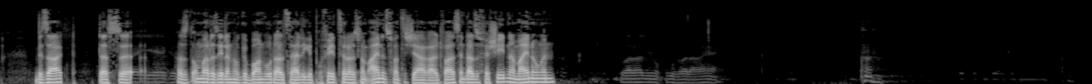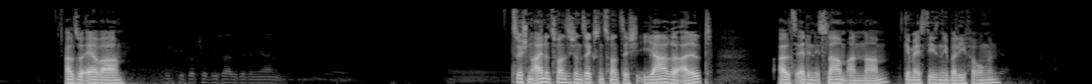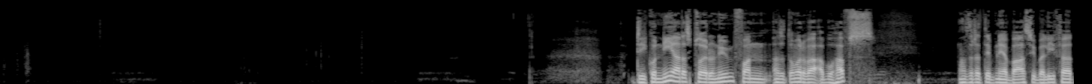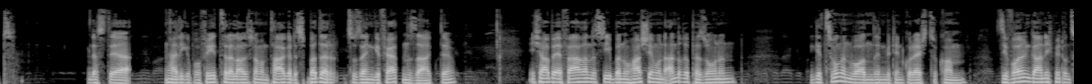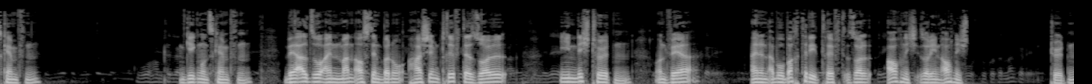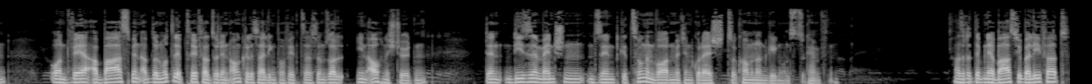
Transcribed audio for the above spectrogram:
besagt, dass äh, Hazrat Umar Seelanho geboren wurde, als der heilige Prophet um 21 Jahre alt war. Es sind also verschiedene Meinungen. Also er war zwischen 21 und 26 Jahre alt, als er den Islam annahm, gemäß diesen Überlieferungen? Die Kunia, das Pseudonym von Hazrat Umar, war Abu Hafs. Hazrat ibn Abbas überliefert, dass der heilige Prophet am Tage des Badr zu seinen Gefährten sagte, ich habe erfahren, dass die Banu Hashim und andere Personen gezwungen worden sind, mit den Quraysh zu kommen. Sie wollen gar nicht mit uns kämpfen, gegen uns kämpfen. Wer also einen Mann aus den Banu Hashim trifft, der soll ihn nicht töten. Und wer einen Abu Bakhtari trifft, soll, auch nicht, soll ihn auch nicht töten. Und wer Abbas bin Abdul Muttalib trifft, also den Onkel des heiligen Propheten, soll ihn auch nicht töten. Denn diese Menschen sind gezwungen worden, mit den Quraysh zu kommen und gegen uns zu kämpfen. Hazrat ibn Abbas überliefert,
